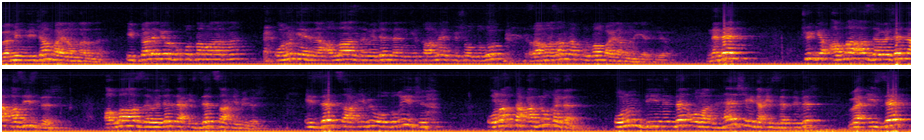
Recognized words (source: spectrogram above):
ve Mihrican bayramlarını iptal ediyor bu kutlamalarını. Onun yerine Allah Azze ve Celle'nin ikame etmiş olduğu Ramazan ve Kurban bayramını getiriyor. Neden? Çünkü Allah Azze ve Celle azizdir. Allah Azze ve Celle izzet sahibidir. İzzet sahibi olduğu için ona taalluk eden, onun dininden olan her şeyde izzetlidir ve izzet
